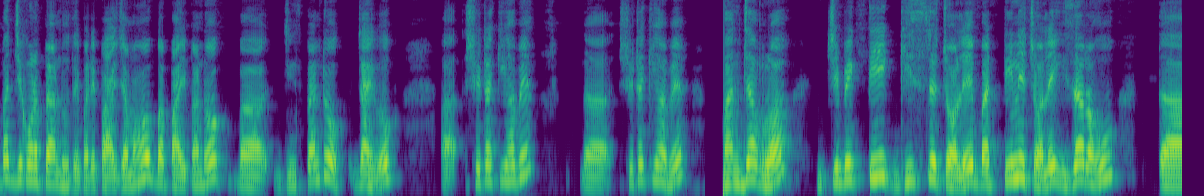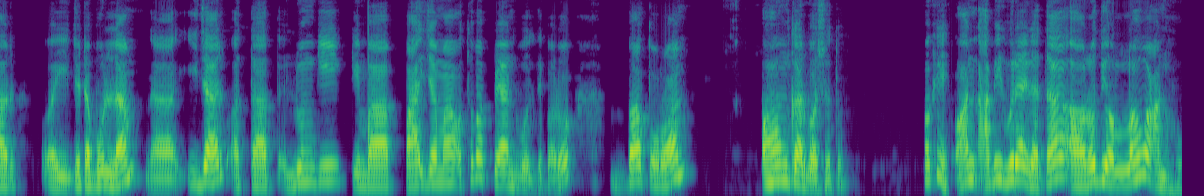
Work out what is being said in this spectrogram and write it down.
বা যে কোনো প্যান্ট হতে পারে, পায়জামা হোক বা পাই প্যান্ট হোক বা জিন্স প্যান্ট হোক, যাই হোক সেটা কি হবে? সেটা কি হবে? মানজাররা যে ব্যক্তি ঘিসড়ে চলে বা টেনে চলে, ইজারাহু তার ওই যেটা বললাম ইজার অর্থাৎ লুঙ্গি কিংবা পায়জামা অথবা প্যান্ট বলতে পারো বা তরম অহংকার বশত ওকে? অন আবি হুরাইরাতা আল্লাহ আনহু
